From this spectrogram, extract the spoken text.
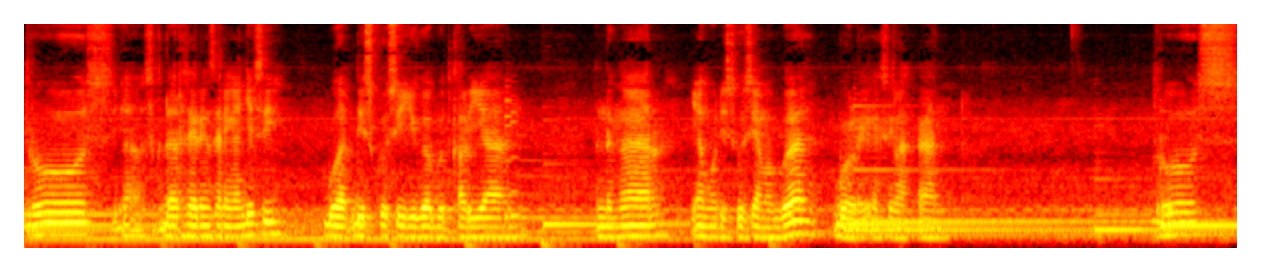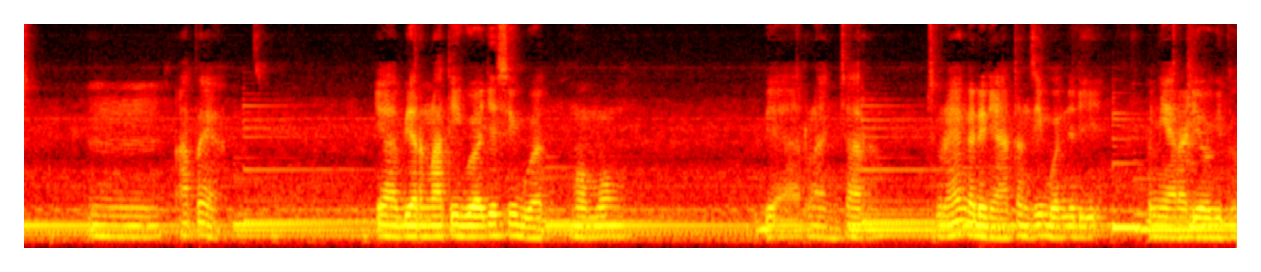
Terus ya sekedar sharing-sharing aja sih. Buat diskusi juga buat kalian pendengar yang mau diskusi sama gue boleh silahkan. Terus hmm, apa ya ya biar ngelatih gue aja sih buat ngomong. Biar lancar. Sebenarnya nggak ada niatan sih buat jadi penyiar radio gitu.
